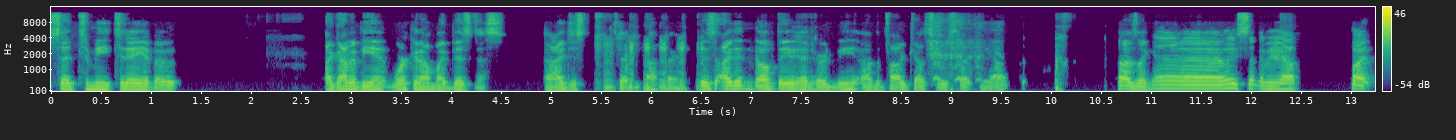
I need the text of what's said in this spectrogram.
said to me today about I got to be working on my business. And I just said nothing because I didn't know if they had heard me on the podcast or set me up. I was like, eh, they setting me up. But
